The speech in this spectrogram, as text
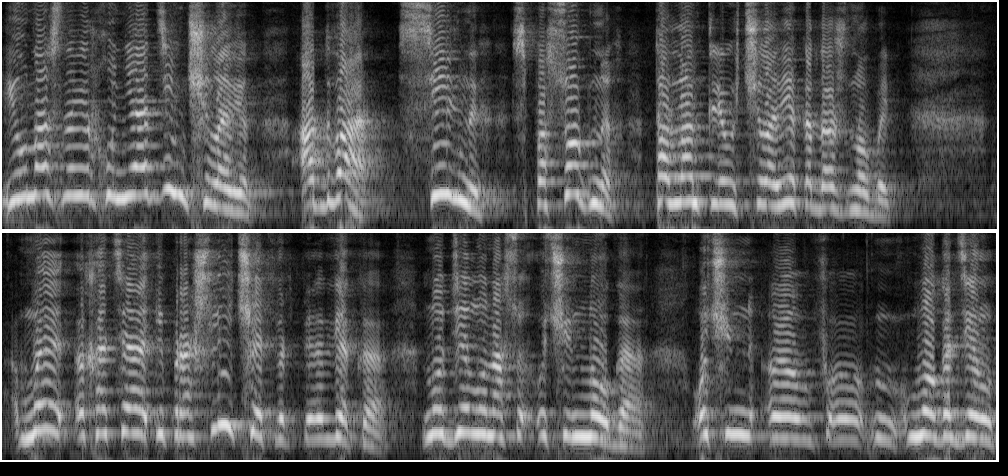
И у нас наверху не один человек, а два сильных, способных, талантливых человека должно быть. Мы, хотя и прошли четверть века, но дел у нас очень много. Очень э, э, много дел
